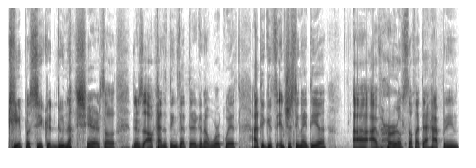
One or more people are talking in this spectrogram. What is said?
keep a secret, do not share. So there's all kinds of things that they're gonna work with. I think it's an interesting idea. Uh, I've heard of stuff like that happening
